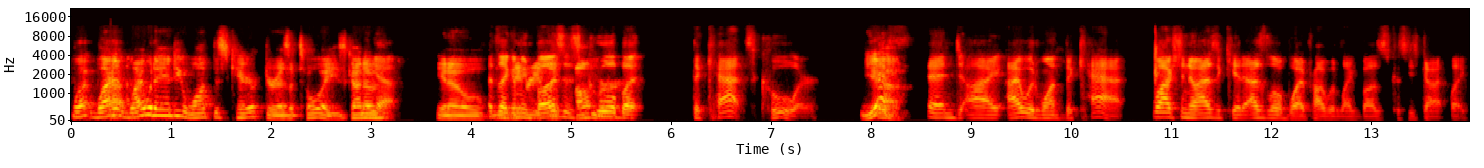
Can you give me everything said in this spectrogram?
Why why, uh, why would Andy want this character as a toy? He's kind of yeah. you know. It's like I mean, Buzz is cool, but the cat's cooler. Yeah. If, and I I would want the cat. Well, actually, no. As a kid, as a little boy, I probably would like Buzz because he's got like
